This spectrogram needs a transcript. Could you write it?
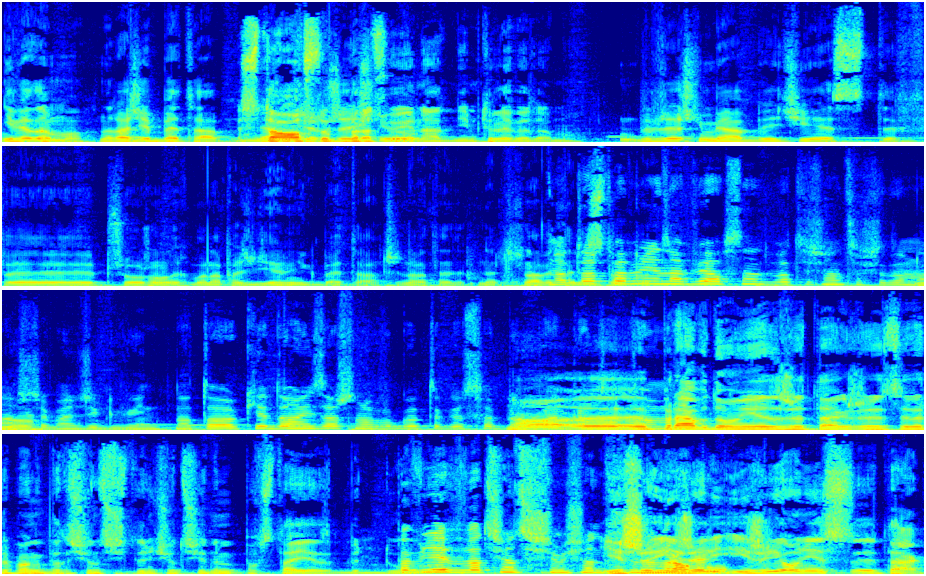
Nie wiadomo, na razie beta. 100 Miała być we osób wrześniu- pracuje nad nim, tyle wiadomo. We wrześniu miała być, jest w, e, przyłożony chyba na październik beta, czy nawet, czy nawet No to pewnie na wiosnę 2017 No. będzie gwint. No to kiedy oni zaczną w ogóle tego sobie No, e, prawdą jest, że tak, że Cyberpunk 2077 powstaje zbyt długo. Pewnie w 2077 jeżeli, roku. jeżeli, jeżeli on jest, e, tak,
